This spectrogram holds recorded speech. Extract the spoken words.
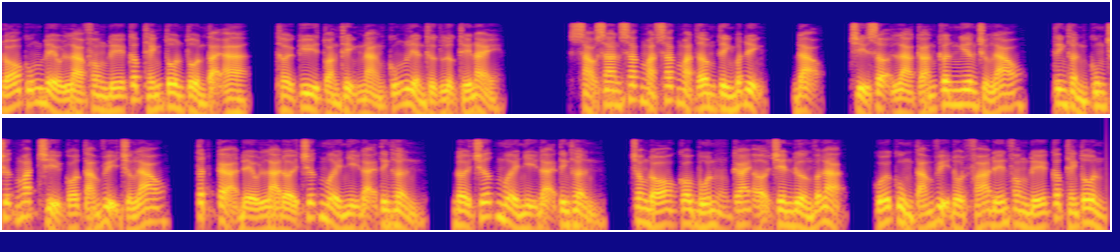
đó cũng đều là phong đế cấp thánh tôn tồn tại a, thời kỳ toàn thịnh nàng cũng liền thực lực thế này. Xảo san sắc mặt sắc mặt âm tình bất định, đạo, chỉ sợ là cán cân nghiêng trưởng lão, tinh thần cung trước mắt chỉ có tám vị trưởng lão tất cả đều là đời trước mười nhị đại tinh thần, đời trước mười nhị đại tinh thần, trong đó có bốn cái ở trên đường vẫn lạc, cuối cùng tám vị đột phá đến phong đế cấp thánh tôn.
